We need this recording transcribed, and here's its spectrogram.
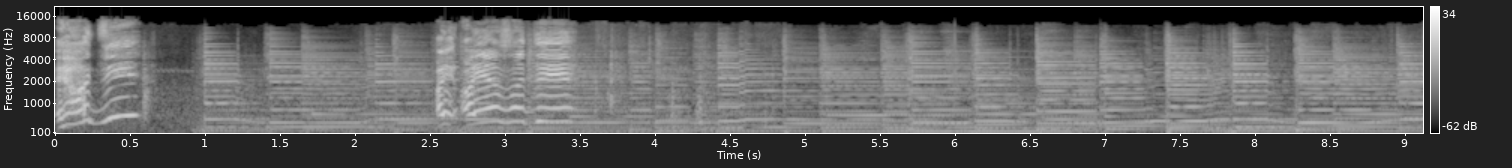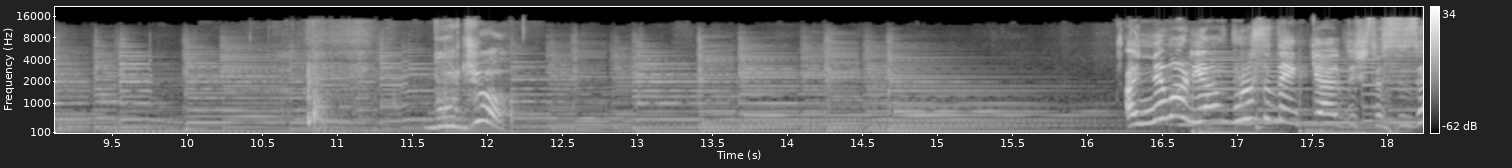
E hadi. Ay Ayaz hadi. Burcu. Ay ne var ya burası denk geldi işte size.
